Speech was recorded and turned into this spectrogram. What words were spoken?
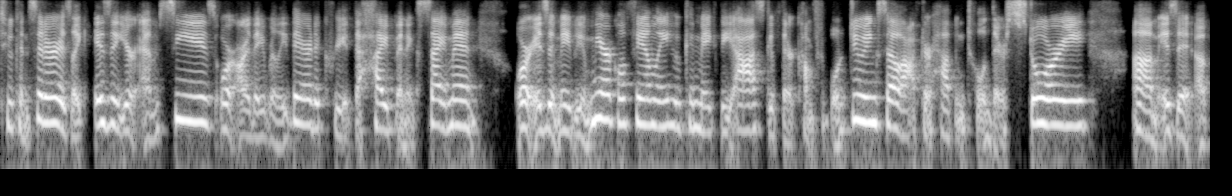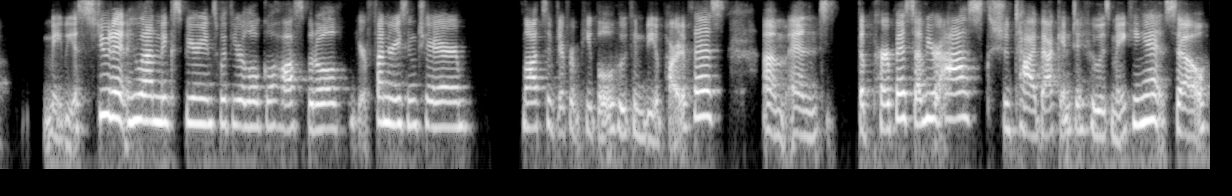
to consider is like, is it your MCs or are they really there to create the hype and excitement? Or is it maybe a miracle family who can make the ask if they're comfortable doing so after having told their story? Um, is it a maybe a student who had an experience with your local hospital, your fundraising chair, lots of different people who can be a part of this. Um, and the purpose of your ask should tie back into who is making it. So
